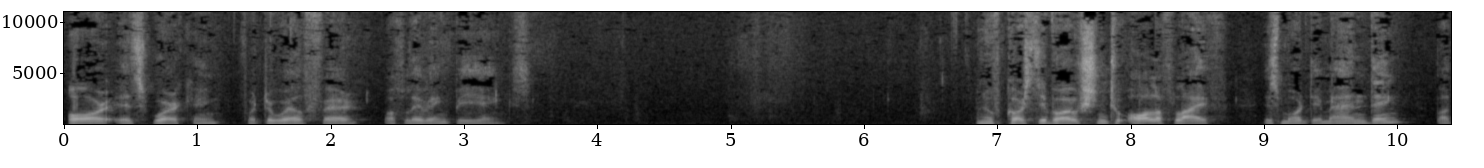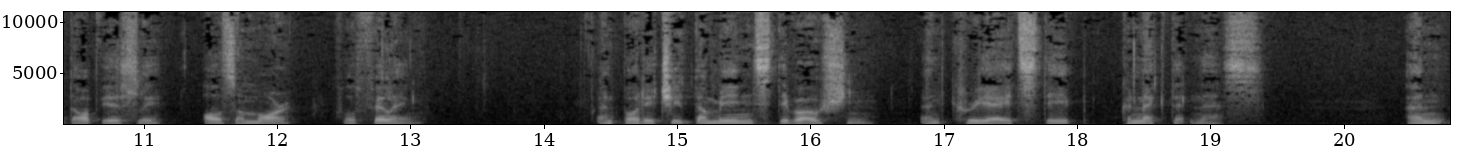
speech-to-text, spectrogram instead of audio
or it's working for the welfare of living beings. And of course, devotion to all of life is more demanding, but obviously also more fulfilling. And bodhicitta means devotion and creates deep connectedness. And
